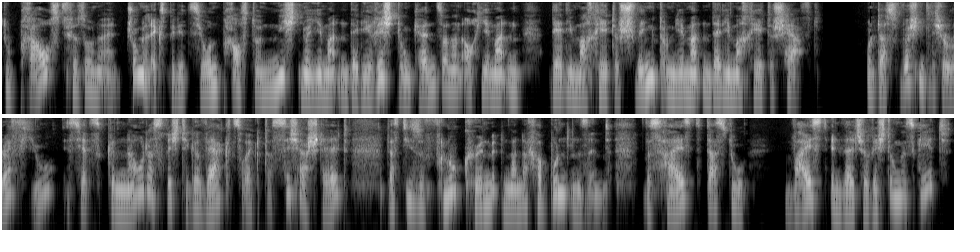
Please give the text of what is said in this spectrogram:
Du brauchst für so eine Dschungelexpedition brauchst du nicht nur jemanden, der die Richtung kennt, sondern auch jemanden, der die Machete schwingt und jemanden, der die Machete schärft. Und das wöchentliche Review ist jetzt genau das richtige Werkzeug, das sicherstellt, dass diese Flughöhen miteinander verbunden sind. Das heißt, dass du weißt, in welche Richtung es geht,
